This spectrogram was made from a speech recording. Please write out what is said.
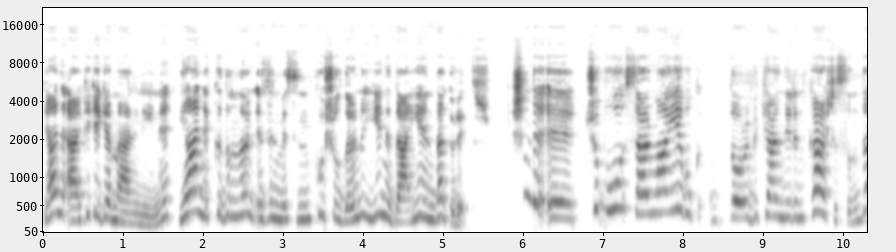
yani erkek egemenliğini yani kadınların ezilmesinin koşullarını yeniden yeniden üretir. Şimdi e, çubuğu sermayeye doğru bükenlerin karşısında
